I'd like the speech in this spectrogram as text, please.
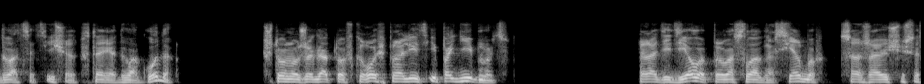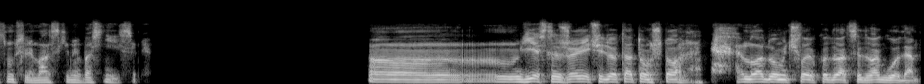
20, еще повторяю, два года, что он уже готов кровь пролить и погибнуть ради дела православных сербов, сражающихся с мусульманскими боснийцами. Если же речь идет о том, что молодому человеку 22 года,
